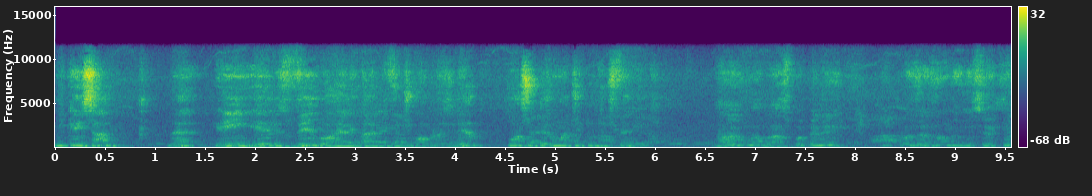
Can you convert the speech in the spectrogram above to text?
e quem sabe, né, em eles vendo a realidade do futebol brasileiro, possam ter uma atitude diferente. Ah, um abraço para Penin, é um prazerzão ver você aqui.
